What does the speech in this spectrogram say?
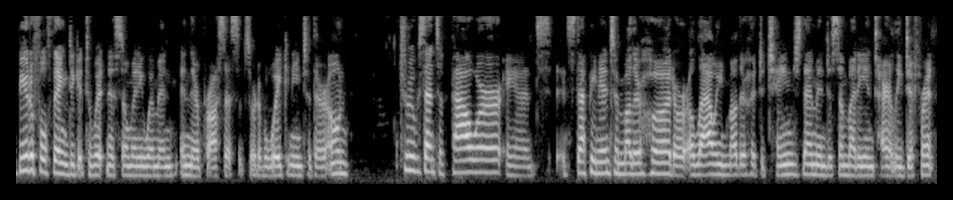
beautiful thing to get to witness so many women in their process of sort of awakening to their own true sense of power and stepping into motherhood or allowing motherhood to change them into somebody entirely different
